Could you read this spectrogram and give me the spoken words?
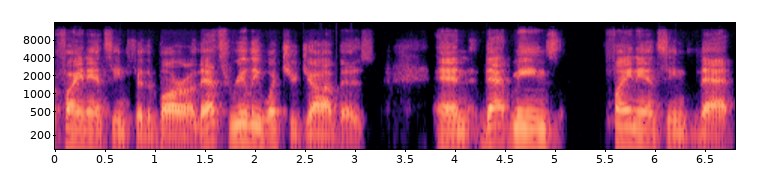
financing for the borrower. That's really what your job is. And that means financing that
